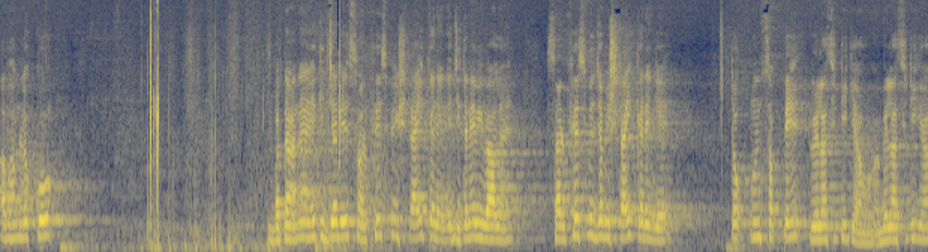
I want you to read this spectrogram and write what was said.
अब हम लोग को बताना है कि जब ये सरफेस पे स्ट्राइक करेंगे, जितने भी बाल हैं सरफेस पे जब स्ट्राइक करेंगे तो उन सब पे वेलासिटी क्या होगा? वेलासिटी का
